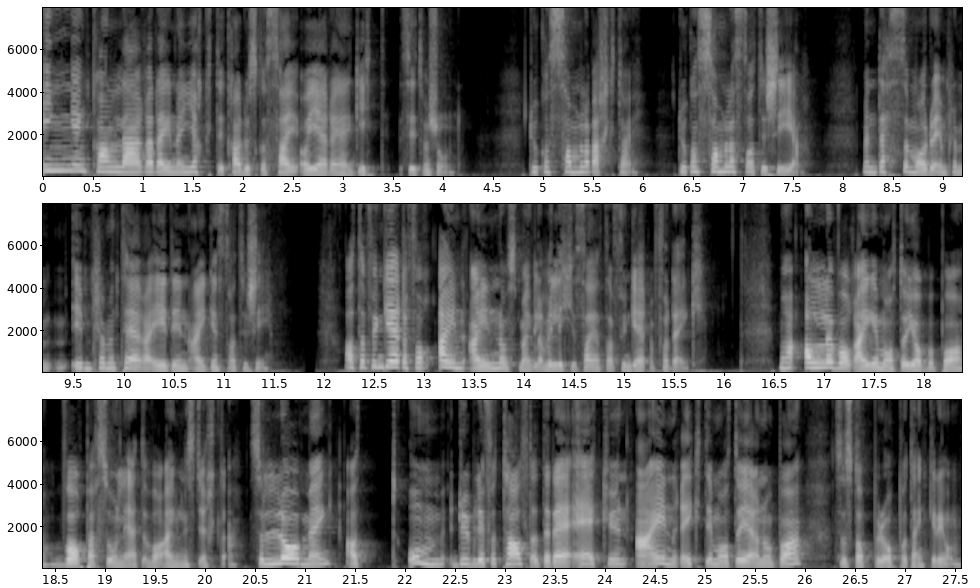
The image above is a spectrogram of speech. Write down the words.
Ingen kan lære deg nøyaktig hva du skal si og gjøre i en gitt situasjon. Du kan samle verktøy, du kan samle strategier, men disse må du implementere i din egen strategi. At det fungerer for én eiendomsmegler, vil ikke si at det fungerer for deg. Vi har alle vår egen måte å jobbe på, vår personlighet og våre egne styrker. Så lov meg at om du blir fortalt at det er kun én riktig måte å gjøre noe på, så stopper du opp og tenker deg om.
